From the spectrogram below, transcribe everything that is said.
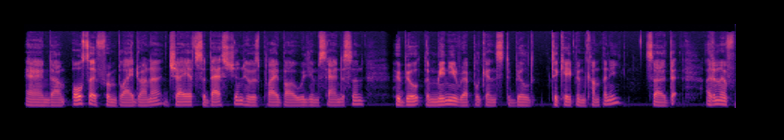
And um, also from Blade Runner, J.F. Sebastian, who was played by William Sanderson, who built the mini replicants to build to keep him company. So that, I don't know if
